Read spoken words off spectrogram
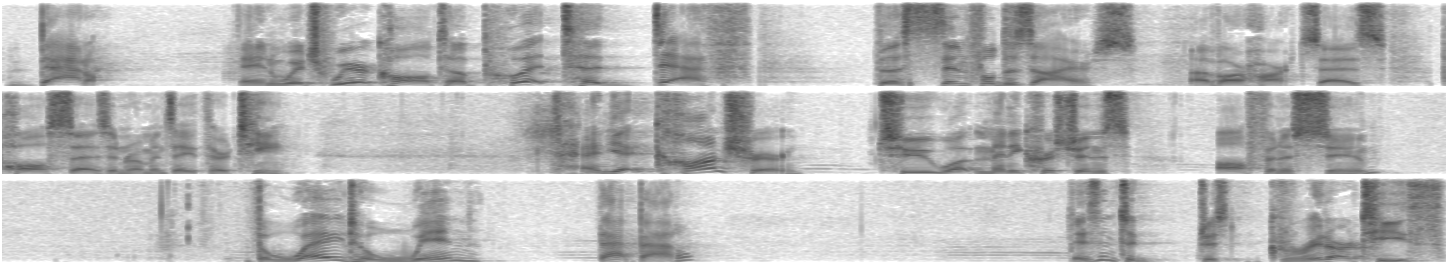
battle in which we're called to put to death the sinful desires of our hearts, as Paul says in Romans 8:13. And yet, contrary to what many Christians often assume, the way to win that battle isn't to just grit our teeth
